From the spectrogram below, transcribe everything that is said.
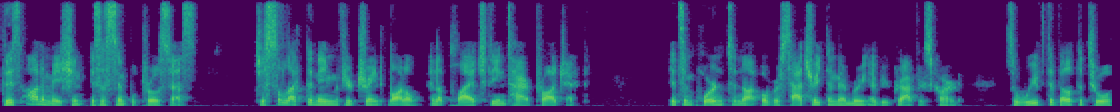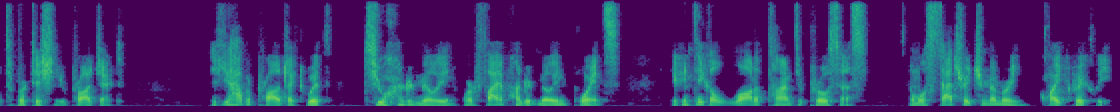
This automation is a simple process. Just select the name of your trained model and apply it to the entire project. It's important to not oversaturate the memory of your graphics card, so we've developed a tool to partition your project. If you have a project with 200 million or 500 million points, it can take a lot of time to process, and will saturate your memory quite quickly.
